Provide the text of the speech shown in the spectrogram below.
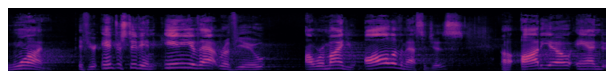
One, if you're interested in any of that review, I'll remind you all of the messages, uh, audio, and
